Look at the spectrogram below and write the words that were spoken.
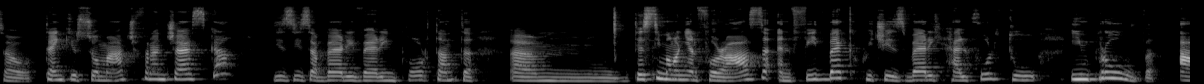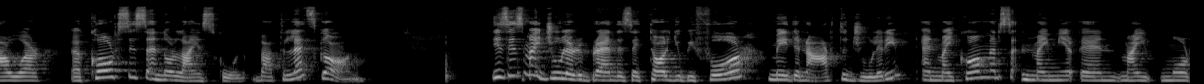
So thank you so much, Francesca. This is a very, very important um, testimonial for us and feedback, which is very helpful to improve our uh, courses and online school. But let's go on. This is my jewelry brand, as I told you before, Maiden Art jewelry, and my commerce and my and my more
